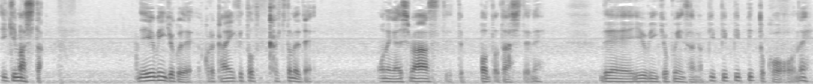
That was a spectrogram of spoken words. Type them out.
行きました。で郵便局でこれ簡易と書き留めてお願いしますって言ってポンと出してね。で郵便局員さんがピッピッピッピッとこうね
